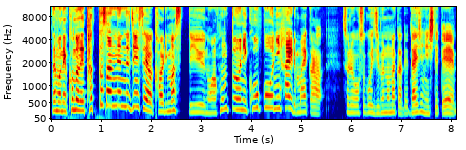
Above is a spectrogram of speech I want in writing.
でもね、このね、たった3年で人生は変わりますっていうのは本当に高校に入る前からそれをすごい自分の中で大事にしてて、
